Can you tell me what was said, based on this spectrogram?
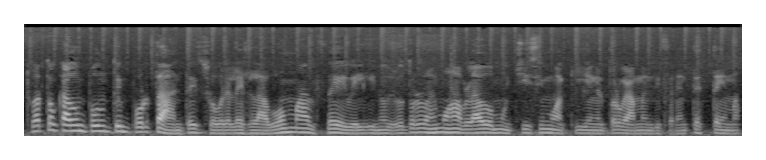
tú has tocado un punto importante sobre el eslabón más débil y nosotros lo hemos hablado muchísimo aquí en el programa en diferentes temas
